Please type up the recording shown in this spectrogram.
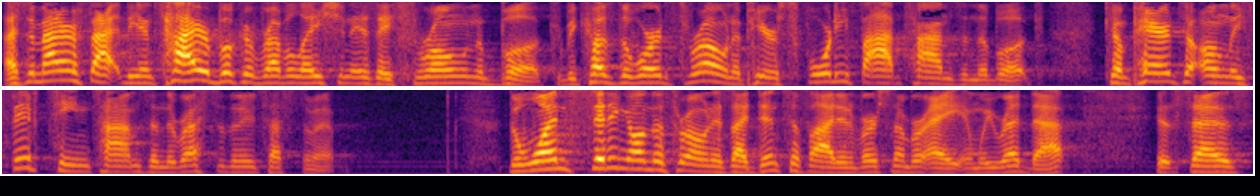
As a matter of fact, the entire book of Revelation is a throne book because the word throne appears 45 times in the book compared to only 15 times in the rest of the New Testament. The one sitting on the throne is identified in verse number 8, and we read that. It says,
